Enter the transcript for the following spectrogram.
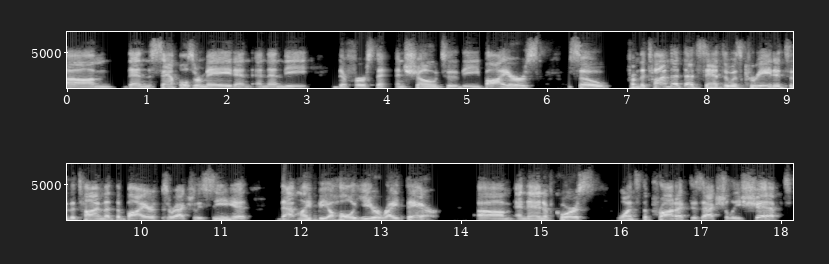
um, then the samples are made and, and then the they're first then shown to the buyers. So from the time that that Santa was created to the time that the buyers are actually seeing it, that might be a whole year right there. Um, and then, of course, once the product is actually shipped,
